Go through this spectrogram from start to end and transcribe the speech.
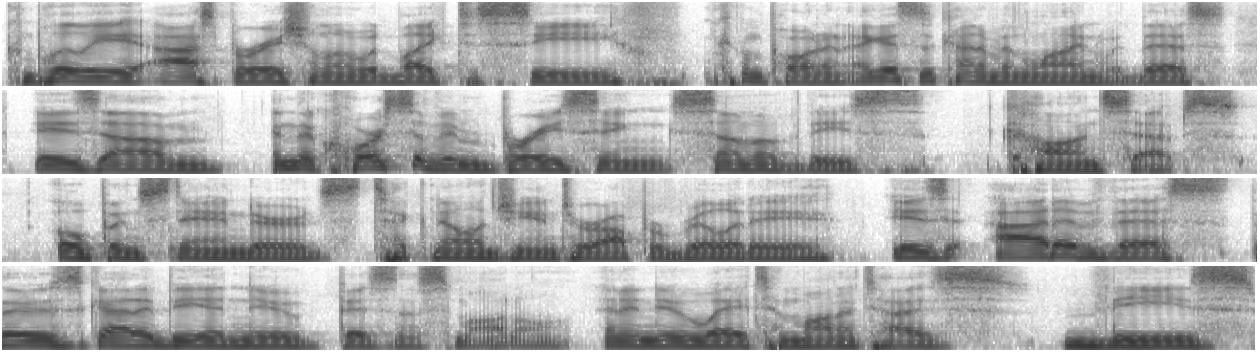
completely aspirational and would like to see component i guess is kind of in line with this is um, in the course of embracing some of these concepts open standards, technology interoperability is out of this, there's got to be a new business model and a new way to monetize these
